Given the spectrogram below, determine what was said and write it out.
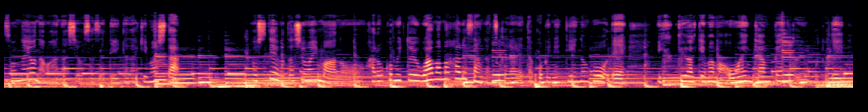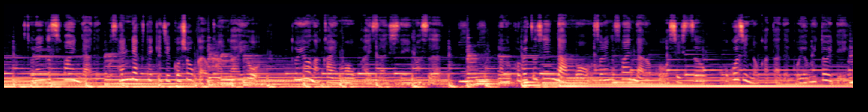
そんなようなお話をさせていただきました。そして私は今あのハロコミというワーママハルさんが作られたコミュニティの方で育休明けママ応援キャンペーンということでストレングスファインダーでこう戦略的自己紹介を考えよう催していますあの個別診断もストレングスファインダーのこう資質を個々人の方でこう読み解いていく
